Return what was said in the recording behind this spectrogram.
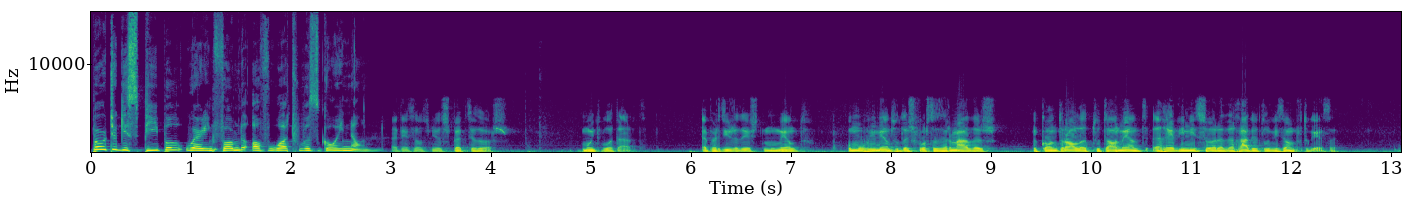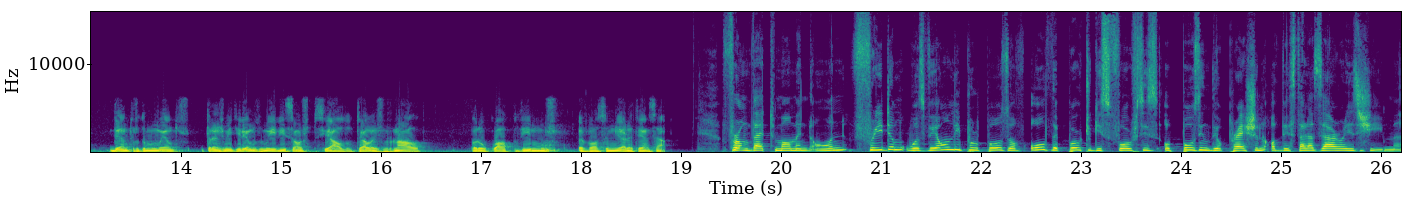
Portuguese people were informed of what was going on. Atenção, senhores espectadores. Muito boa tarde. A partir deste momento, o movimento das Forças Armadas controla totalmente a rede emissora da Rádio Televisão Portuguesa. Dentro de momentos, transmitiremos uma edição especial do telejornal, para o qual pedimos a vossa melhor atenção. From that moment on, freedom was the only purpose of all the Portuguese forces opposing the oppression of the Salazar regime,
